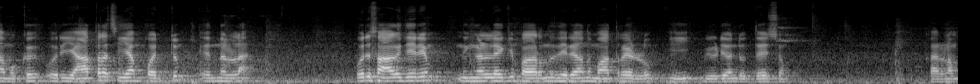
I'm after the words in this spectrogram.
നമുക്ക് ഒരു യാത്ര ചെയ്യാൻ പറ്റും എന്നുള്ള ഒരു സാഹചര്യം നിങ്ങളിലേക്ക് പകർന്നു തരാമെന്ന് മാത്രമേ ഉള്ളൂ ഈ വീഡിയോന്റെ ഉദ്ദേശം. കാരണം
